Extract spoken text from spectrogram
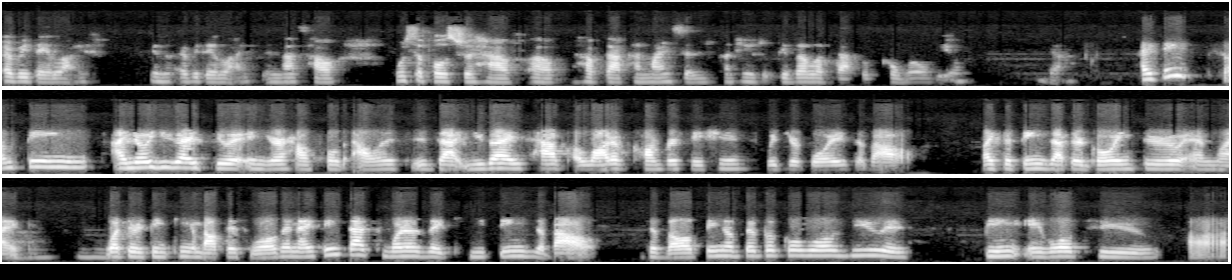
everyday life, you know, everyday life, and that's how we're supposed to have uh, have that kind of mindset and continue to develop that biblical worldview. Yeah. I think something I know you guys do it in your household, Alice, is that you guys have a lot of conversations with your boys about like the things that they're going through and like mm-hmm. what they're thinking about this world. And I think that's one of the key things about developing a biblical worldview is being able to uh,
